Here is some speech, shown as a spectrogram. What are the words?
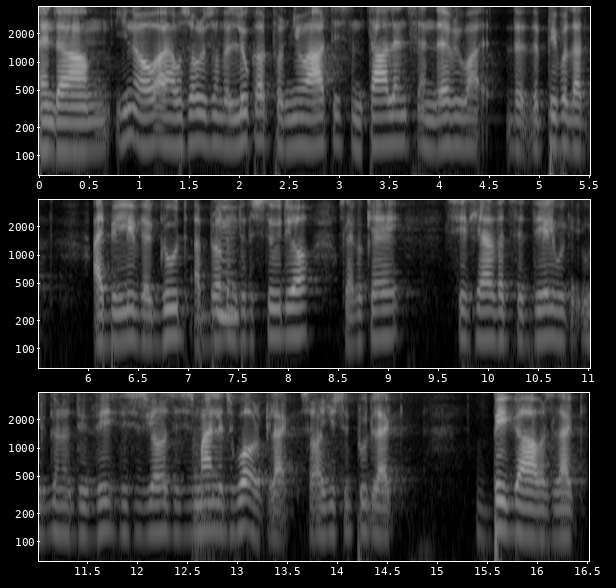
And um, you know, I was always on the lookout for new artists and talents, and everyone, the, the people that I believe they're good, I brought them to the studio. I was like, okay, sit here. That's the deal. We, we're gonna do this. This is yours. This is mine. Let's work. Like, so I used to put like big hours, like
